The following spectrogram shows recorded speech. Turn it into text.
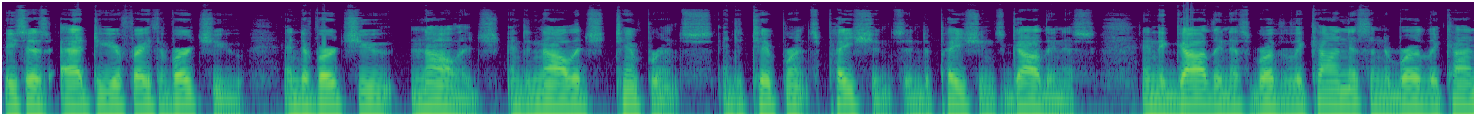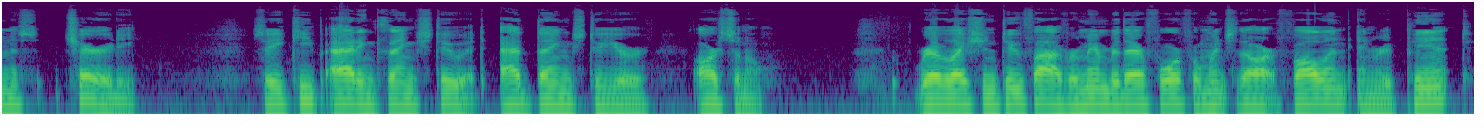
He says, add to your faith virtue, and to virtue knowledge, and to knowledge temperance, and to temperance patience, and to patience godliness, and to godliness brotherly kindness, and to brotherly kindness charity. So you keep adding things to it. Add things to your arsenal. Revelation 2 5. Remember therefore from whence thou art fallen, and repent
